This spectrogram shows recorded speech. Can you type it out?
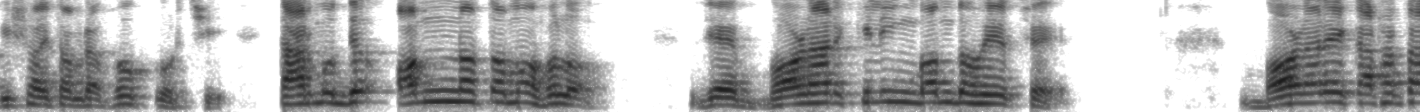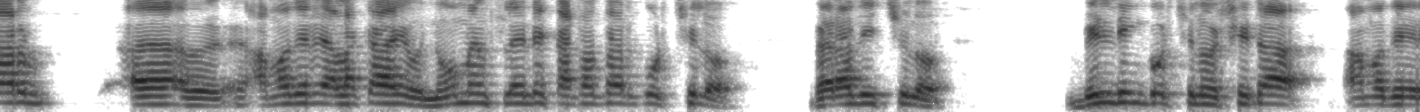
বিষয় তো আমরা ভোগ করছি। তার মধ্যে অন্যতম হলো যে বর্ডার কিলিং বন্ধ হয়েছে। বর্ডারে কাটাতার আমাদের এলাকায় নোম্যান্স ল্যান্ডে কাটাতার করছিল বেড়া দিচ্ছিল বিল্ডিং করছিল সেটা আমাদের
